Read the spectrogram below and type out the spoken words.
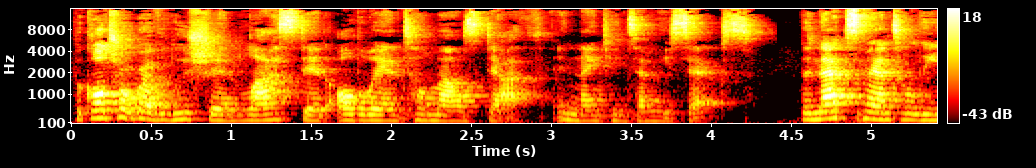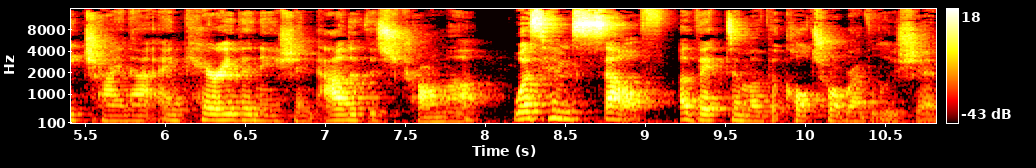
The Cultural Revolution lasted all the way until Mao's death in 1976. The next man to lead China and carry the nation out of this trauma was himself a victim of the Cultural Revolution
